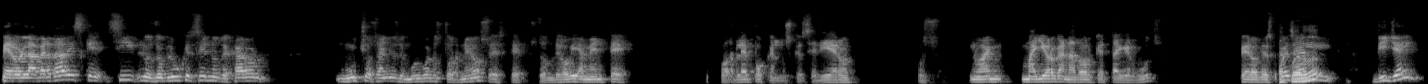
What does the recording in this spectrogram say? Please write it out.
Pero la verdad es que sí, los WGC nos dejaron muchos años de muy buenos torneos, este, pues, donde obviamente por la época en los que se dieron, pues no hay mayor ganador que Tiger Woods. Pero después del DJ,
